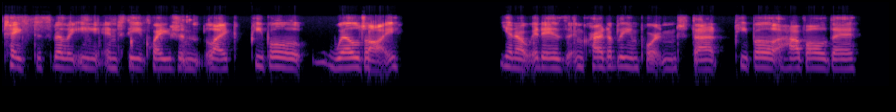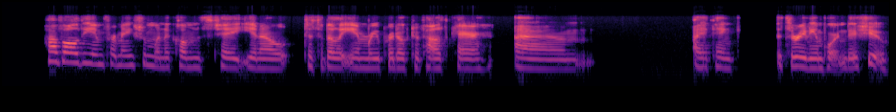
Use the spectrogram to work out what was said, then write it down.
take disability into the equation, like people will die. You know, it is incredibly important that people have all the have all the information when it comes to, you know, disability and reproductive health care. Um I think it's a really important issue.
